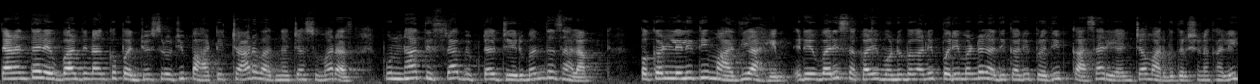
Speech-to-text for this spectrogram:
त्यानंतर रविवार दिनांक पंचवीस रोजी पहाटे चार वाजण्याच्या सुमारास पुन्हा तिसरा बिबट्या जेरबंद झाला. पकडलेली ती मादी आहे. रविवारी सकाळी वनविभागाने परिमंडल अधिकारी प्रदीप कासारे यांच्या मार्गदर्शनाखाली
